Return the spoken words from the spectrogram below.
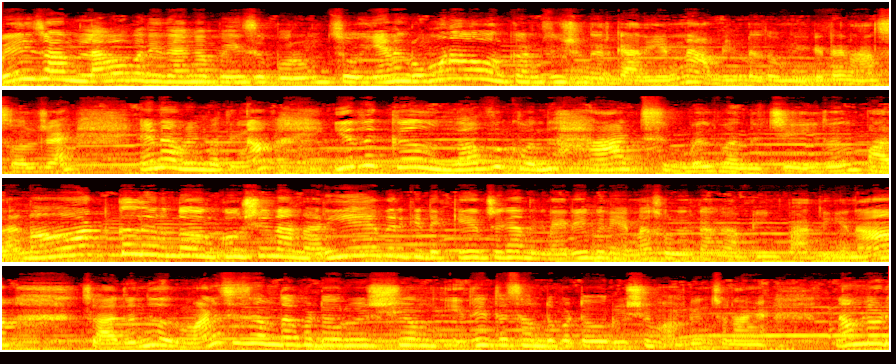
based on love பற்றி தாங்க பேச போகிறோம் ஸோ எனக்கு ரொம்ப நாள் ஒரு கன்ஃபியூஷன் இருக்காது என்ன அப்படின்றத உங்ககிட்ட நான் சொல்கிறேன் என்ன அப்படின்னு பார்த்தீங்கன்னா எதுக்கு லவ்வுக்கு வந்து ஹேட் சிம்பிள் வந்துச்சு? இது வந்து பல நாட்கள் இருந்த ஒரு கொஷின் நான் நிறைய பேர்கிட்ட கேட்டிருக்கேன். அதுக்கு நிறைய பேர் என்ன சொல்லியிருக்காங்க அப்படின்னு பார்த்தீங்கன்னா ஸோ அது வந்து ஒரு மனசு சம்மந்தப்பட்ட ஒரு விஷயம் இதயத்தை சம்மந்தப்பட்ட ஒரு விஷயம் அப்படின்னு சொன்னாங்க. நம்மளோட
